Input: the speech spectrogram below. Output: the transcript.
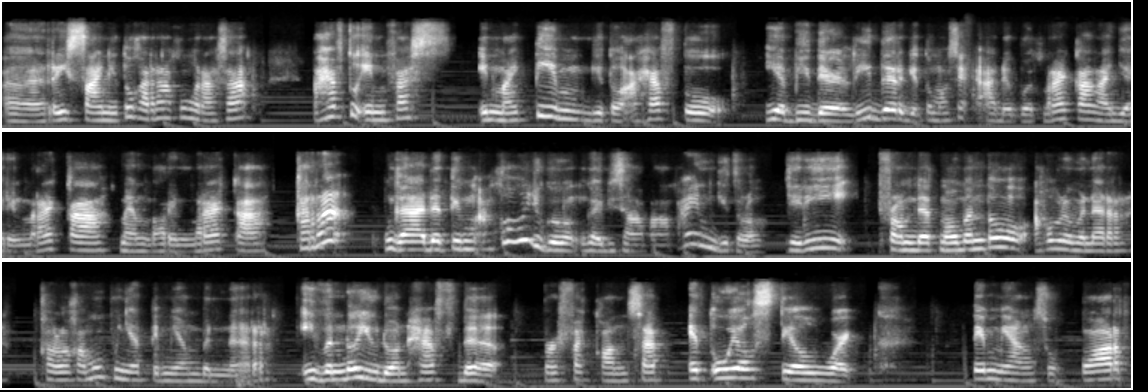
uh, resign itu karena aku ngerasa I have to invest in my team gitu. I have to ya be their leader gitu. Maksudnya ada buat mereka, ngajarin mereka, mentorin mereka. Karena nggak ada tim aku juga nggak bisa ngapa-ngapain gitu loh jadi from that moment tuh aku benar-benar kalau kamu punya tim yang benar even though you don't have the perfect concept it will still work tim yang support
